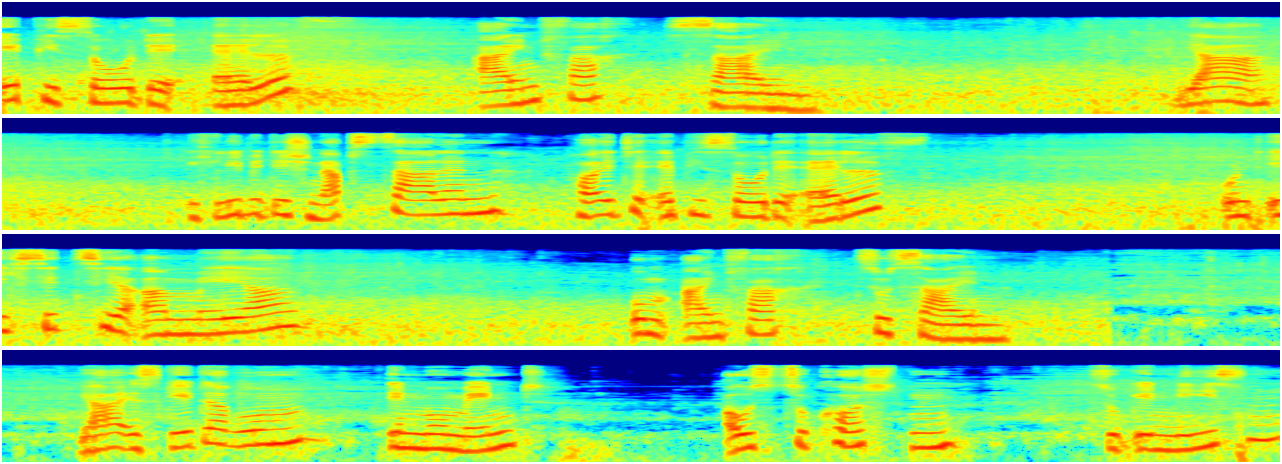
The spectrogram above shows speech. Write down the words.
Episode 11 Einfach sein. Ja, ich liebe die Schnapszahlen. Heute Episode 11 und ich sitze hier am Meer, um einfach zu sein. Ja, es geht darum, den Moment auszukosten, zu genießen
